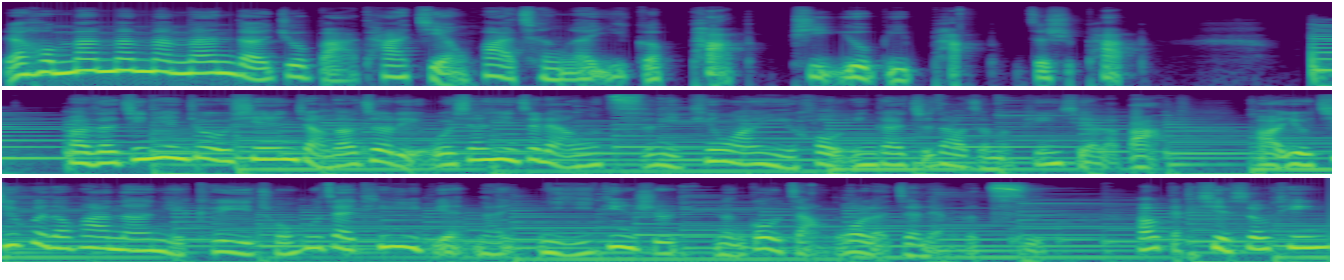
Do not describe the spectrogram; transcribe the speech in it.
然后慢慢慢慢的就把它简化成了一个 pub，P-U-B pub，这是 pub。好的，今天就先讲到这里。我相信这两个词你听完以后应该知道怎么拼写了吧？啊，有机会的话呢，你可以重复再听一遍，那你一定是能够掌握了这两个词。好，感谢收听，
